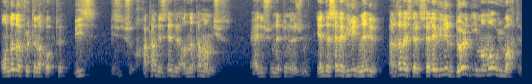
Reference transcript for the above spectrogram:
Onda da fırtına koptu. Biz, biz hata bizdedir anlatamamışız. Ehli sünnetin özünü. Yani de selefilik nedir? Arkadaşlar selefilik dört imama uymaktır.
